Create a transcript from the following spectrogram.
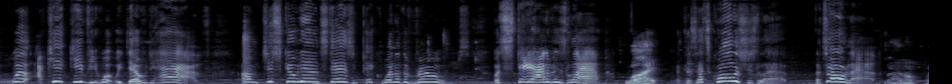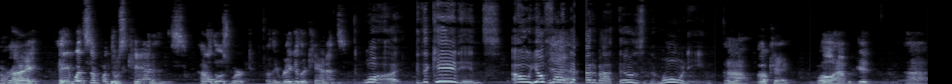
"Well, I can't give you what we don't have. Um, just go downstairs and pick one of the rooms, but stay out of his lab Why? Because that's Qualish's lab. That's our lab." Oh, all right. Hey, what's up with those cannons? How do those work? Are they regular cannons? What? The cannons? Oh, you'll find Yeah. out about those in the morning. Oh, okay. Well, have a good uh,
